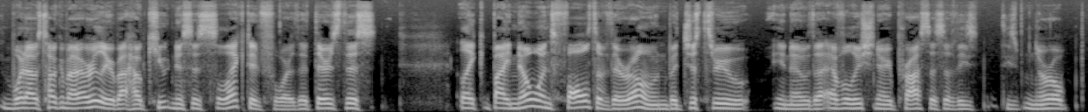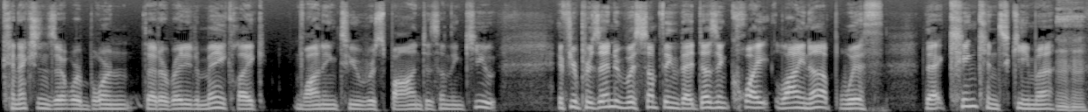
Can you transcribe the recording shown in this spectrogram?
what I was talking about earlier about how cuteness is selected for. That there's this like by no one's fault of their own, but just through you know the evolutionary process of these these neural connections that we're born that are ready to make, like wanting to respond to something cute. If you're presented with something that doesn't quite line up with that Kinkin schema,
